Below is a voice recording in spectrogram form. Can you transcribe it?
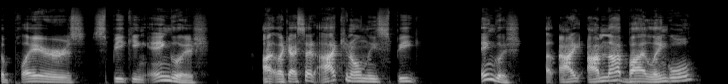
the players speaking English. I, like I said, I can only speak English. I, I'm not bilingual.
